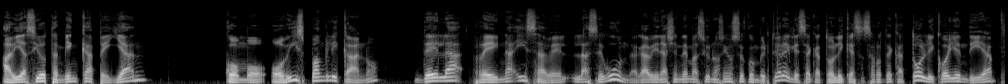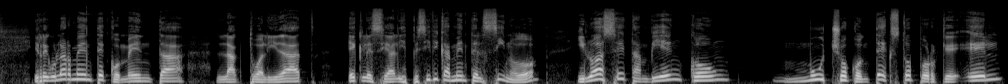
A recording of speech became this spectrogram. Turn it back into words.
había sido también capellán como obispo anglicano de la reina Isabel II. Gavin Ashenden hace unos años se convirtió a la Iglesia Católica, es sacerdote católico hoy en día, y regularmente comenta la actualidad eclesial y específicamente el sínodo, y lo hace también con mucho contexto porque él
